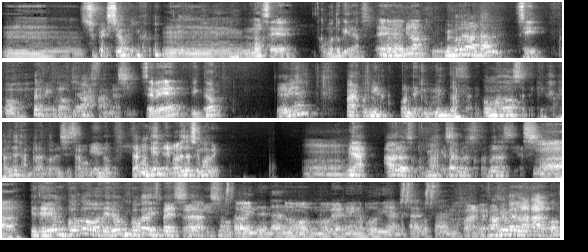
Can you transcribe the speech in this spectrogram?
Mm, Supersónico. mm, no sé, como tú quieras. ¿Me puedo- Eh, no, ¿Me puedo levantar? Sí. Perfecto, será más fácil así. ¿Se ve, Víctor? ¿Se ve bien? Bueno, pues mira, ponte aquí un momento, estate cómodo, se te queda relajado, deja el brazo, él se está moviendo. Está consciente, por eso se mueve. Mm, Mira, abre los ojos, Marcos, abre los ojos, buenos días. ah, Que te veo un poco, te veo un poco disperso, ¿eh? Ahora mismo. Estaba intentando mo- moverme y no podía, me estaba costando. Bueno, que estaba súper relajado.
